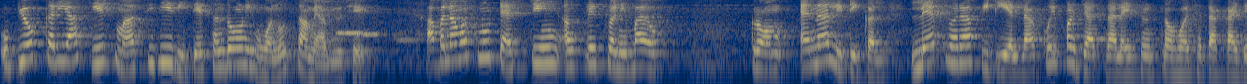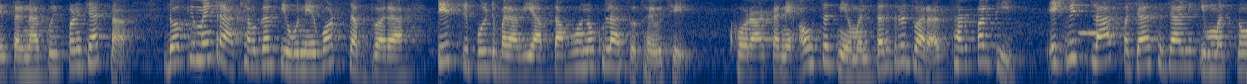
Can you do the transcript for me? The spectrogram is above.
ઉપયોગ કરી આ કેસમાં સીધી રીતે સંડોવણી હોવાનું સામે આવ્યું છે. આ બનાવટનું ટેસ્ટિંગ અંકલેશ્વરની બાયો ક્રોમ એનાલિટિકલ લેબ દ્વારા પીટીએલના કોઈ પણ જાતના લાયસન્સ ન હોવા છતાં કાયદેસરના કોઈ પણ જાતના ડોક્યુમેન્ટ રાખ્યા વગર તેઓને વોટ્સઅપ દ્વારા ટેસ્ટ રિપોર્ટ બનાવી આપતા હોવાનો ખુલાસો થયો છે. ખોરાક અને ઔષધ નિયમન તંત્ર દ્વારા સ્થળ પરથી એકવીસ લાખ પચાસ હજારની કિંમતનો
